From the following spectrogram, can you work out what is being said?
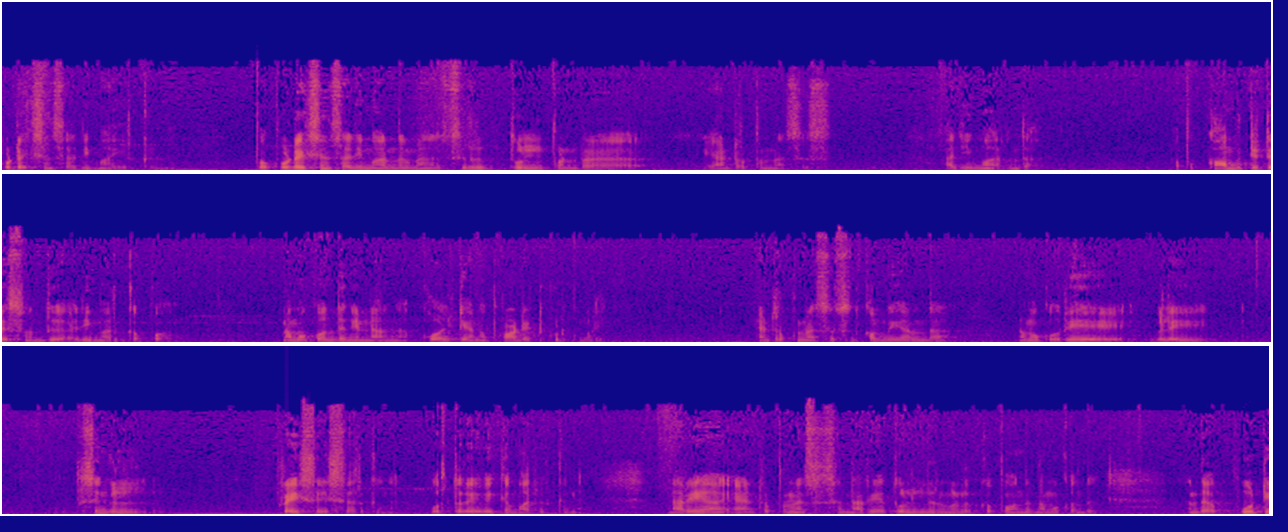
ப்ரொடெக்ஷன்ஸ் அதிகமாக இருக்குங்க இப்போ ப்ரொடெக்ஷன்ஸ் அதிகமாக இருந்தோம்னா சிறு தொழில் பண்ணுற என்டர்பிரனர்ஸஸ் அதிகமாக இருந்தால் அப்போ காம்படிட்டர்ஸ் வந்து அதிகமாக இருக்கப்போ நமக்கு வந்துங்க என்னங்க? குவாலிட்டியான ப்ராடக்ட் கொடுக்க முடியும். என்டர்பிரினர்ஸஸ் கம்மியாக இருந்தால் நமக்கு ஒரே விலை சிங்கிள் ப்ரைஸஸாக இருக்குங்க. ஒருத்தரே வைக்க மாதிரி இருக்குங்க. நிறையா என்டர்பிரனர்ஸஸ் நிறைய தொழில் நிறுவனங்கள் இருக்கப்போ வந்து நமக்கு வந்து அந்த போட்டி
